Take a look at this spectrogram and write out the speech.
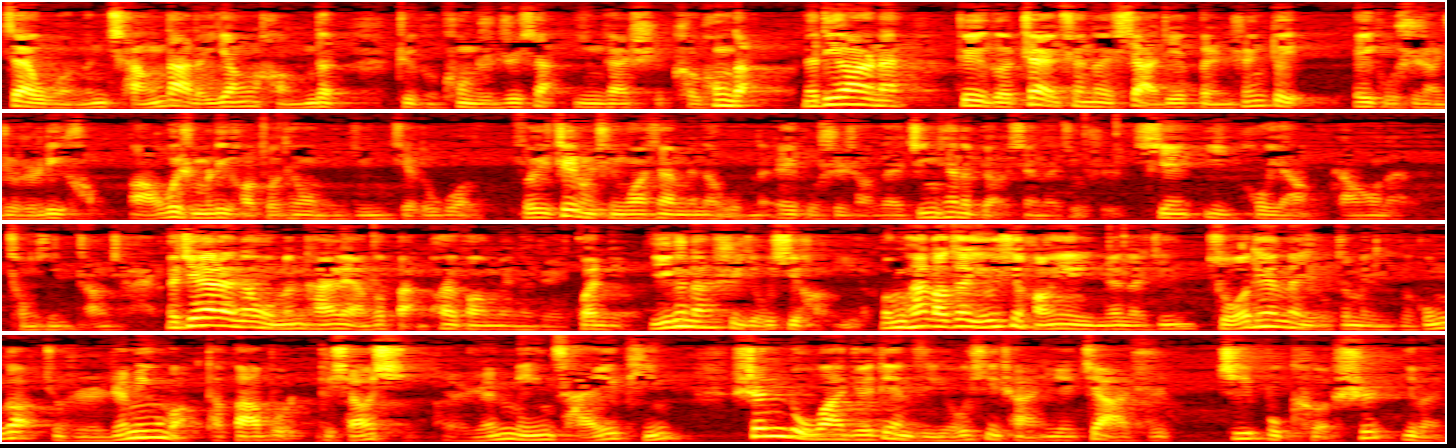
在我们强大的央行的这个控制之下，应该是可控的。那第二呢，这个债券的下跌本身对 A 股市场就是利好啊。为什么利好？昨天我们已经解读过了。所以这种情况下面呢，我们的 A 股市场在今天的表现呢，就是先抑后扬，然后呢。重新涨起来。那接下来呢，我们谈两个板块方面的这个观点。一个呢是游戏行业，我们看到在游戏行业里面呢，今昨天呢有这么一个公告，就是人民网它发布了一个消息，人民财评深度挖掘电子游戏产业价值。机不可失一文，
